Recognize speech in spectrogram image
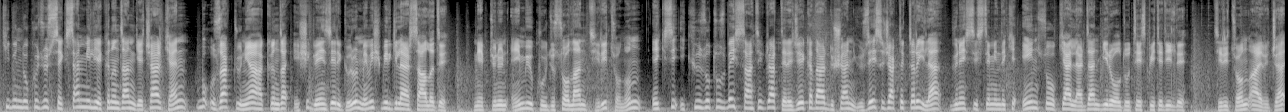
2980 mil yakınından geçerken bu uzak dünya hakkında eşi benzeri görülmemiş bilgiler sağladı. Neptün'ün en büyük uydusu olan Triton'un eksi 235 santigrat dereceye kadar düşen yüzey sıcaklıklarıyla Güneş sistemindeki en soğuk yerlerden biri olduğu tespit edildi. Triton ayrıca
